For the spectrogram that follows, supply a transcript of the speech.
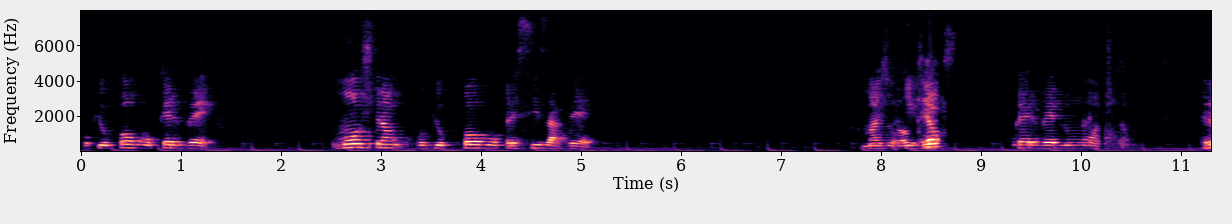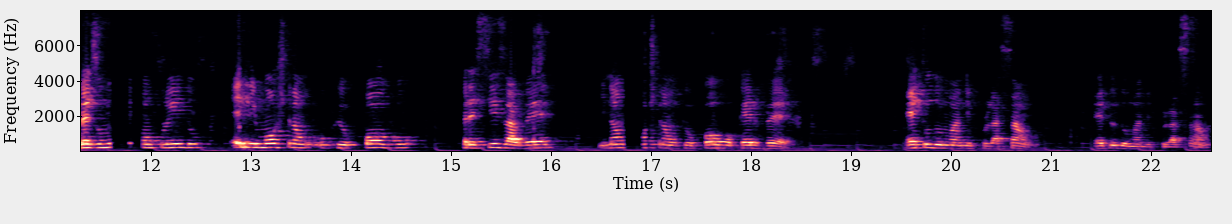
o que o povo quer ver. Mostram o que o povo precisa ver. Mas o que Ok. realmente quer ver não mostram. Resumindo e concluindo, eles mostram o que o povo precisa ver e não mostram o que o povo quer ver. É tudo manipulação. É tudo manipulação.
